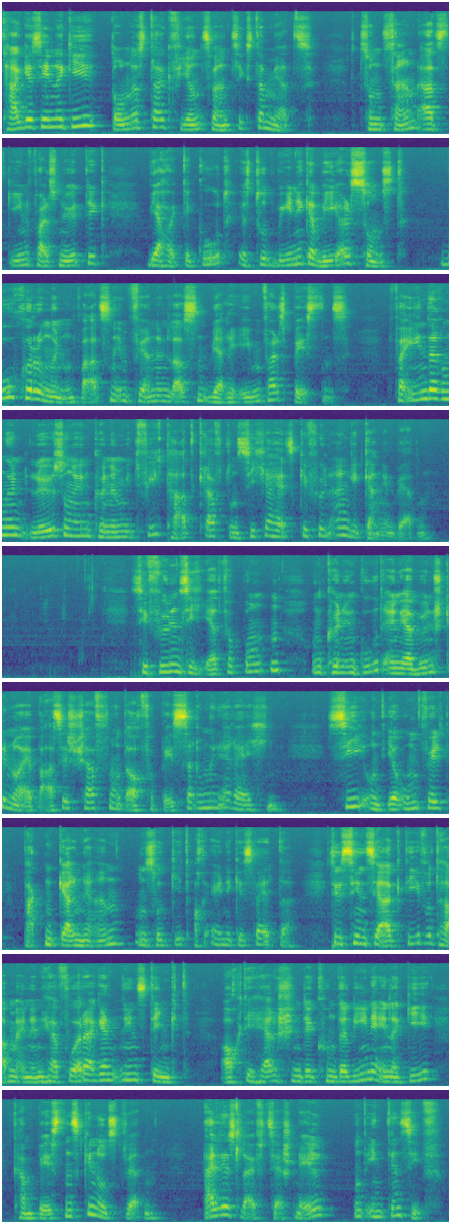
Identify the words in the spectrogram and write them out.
Tagesenergie, Donnerstag, 24. März. Zum Zahnarzt gehen, falls nötig, wäre heute gut, es tut weniger weh als sonst. Wucherungen und Warzen entfernen lassen wäre ebenfalls bestens. Veränderungen, Lösungen können mit viel Tatkraft und Sicherheitsgefühl angegangen werden. Sie fühlen sich erdverbunden und können gut eine erwünschte neue Basis schaffen und auch Verbesserungen erreichen. Sie und Ihr Umfeld packen gerne an und so geht auch einiges weiter. Sie sind sehr aktiv und haben einen hervorragenden Instinkt. Auch die herrschende Kundalini-Energie kann bestens genutzt werden. Alles läuft sehr schnell und intensiv.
